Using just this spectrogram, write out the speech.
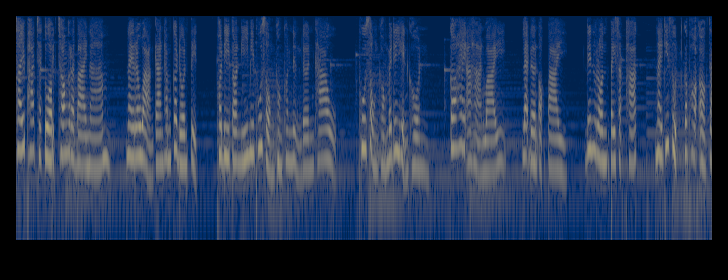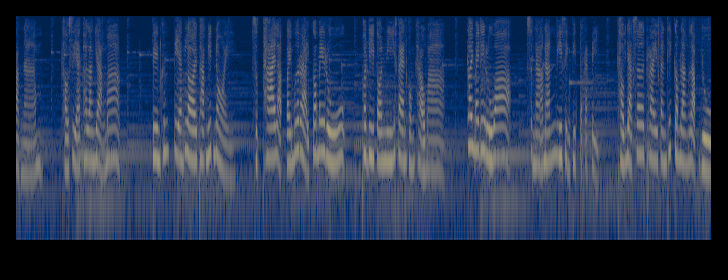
ใช้พัดเช็ดตัวปิดช่องระบายน้ำในระหว่างการทำก็โดนติด พอดีตอนนี้มีผู้ส่งของคนหนึ่งเดินเข้า ผู้ส่งของไม่ได้เห็นคน ก็ให้อาหารไว้ และเดินออกไป ดิ้นรนไปสักพัก ในที่สุดก็พอออกจากน้ำ เขาเสียพลังอย่างมาก ปีนขึ้นเตียงลอยพักนิดหน่อย สุดท้ายหลับไปเมื่อไหร่ก็ไม่รู้ พอดีตอนนี้แฟนของเขามาก้อยไม่ได้รู้ว่า สนามนั้นมีสิ่งผิดปกติ เขาอยากเซอร์ไพรส์แฟนที่กำลังหลับอยู่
